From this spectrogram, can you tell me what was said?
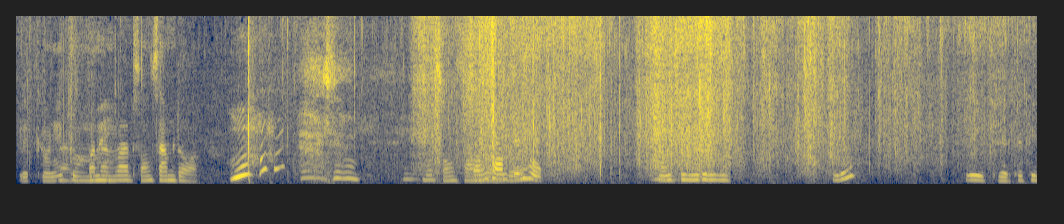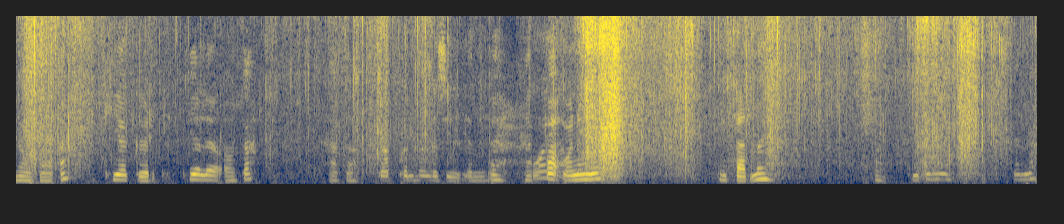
เบ็ดเขาในตัวปานไหมนั้นว่าสองสามดอกบ่สองสามสองสามเป็นหกสองสี่เป็นหกหรือรีบเกิดจะพี่น้องค่ะอะเคลียร์เกิด เคลียแล้วเอาซะหักอะจับเพิ่นเพิ่นก็สิอันนี้อะหักเปาะวันนึงเลยนี่ตัดเลยดีที่นี่นั่นละ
